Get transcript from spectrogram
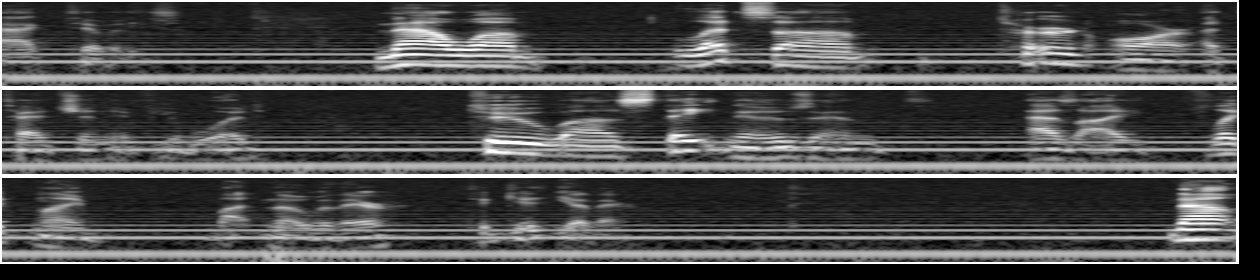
activities. Now, um, let's um, turn our attention, if you would, to uh, state news. And as I flick my button over there to get you there. Now,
